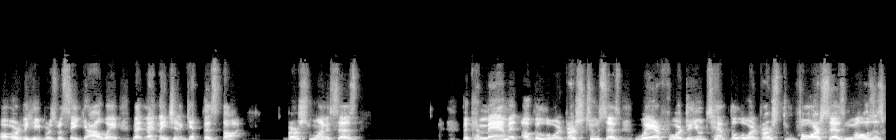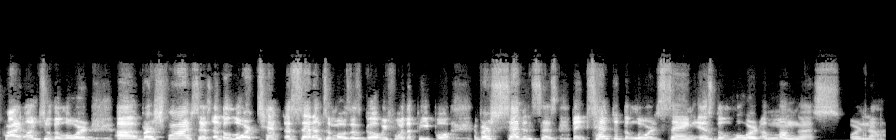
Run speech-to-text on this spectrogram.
or, or the Hebrews would say Yahweh. Now, I need you to get this thought. Verse one, it says, the commandment of the Lord. Verse 2 says, Wherefore do you tempt the Lord? Verse 4 says, Moses cried unto the Lord. Uh, verse 5 says, And the Lord tempt, uh, said unto Moses, Go before the people. And verse 7 says, They tempted the Lord, saying, Is the Lord among us or not?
